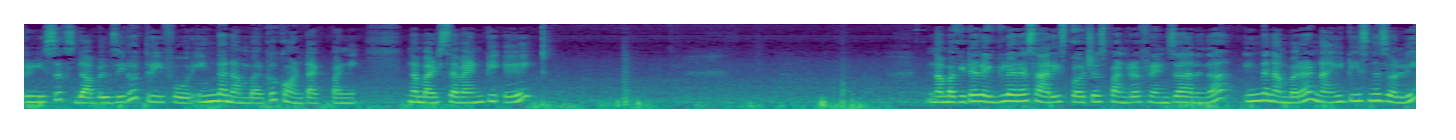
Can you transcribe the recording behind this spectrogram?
three six double zero three four இந்த நம்பருக்கு காண்டாக்ட் பண்ணி. நம்பர் செவன்டி எயிட் நம்ம கிட்ட ரெகுலராக சாரீஸ் பர்ச்சேஸ் பண்ணுற ஃப்ரெண்ட்ஸாக இருந்தால் இந்த நம்பரை நைட்டிஸ்னு சொல்லி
